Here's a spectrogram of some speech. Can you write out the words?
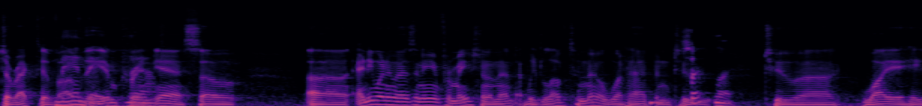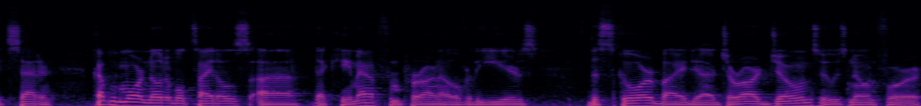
directive of the imprint. yeah. Yeah. So uh, anyone who has any information on that, we'd love to know what happened to Certainly. to uh, Why I Hate Saturn. A couple more notable titles uh, that came out from Piranha over the years. The Score by uh, Gerard Jones, who is known for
